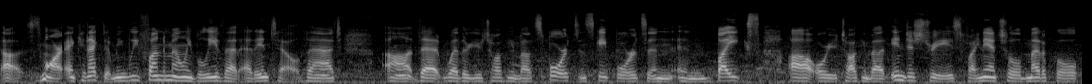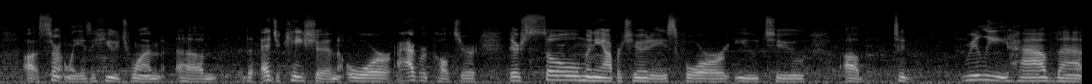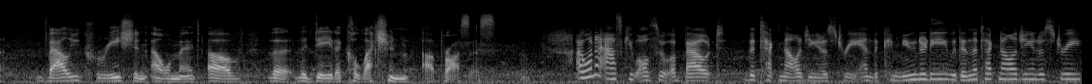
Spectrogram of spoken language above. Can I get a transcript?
uh, smart and connected. I mean, we fundamentally believe that at Intel, that uh, that whether you're talking about sports and skateboards and, and bikes, uh, or you're talking about industries, financial, medical, uh, certainly is a huge one, um, the education or agriculture, there's so many opportunities for you to, uh, to really have that value creation element of the, the data collection uh, process. I want to ask you also about the technology industry and the community within the technology industry.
